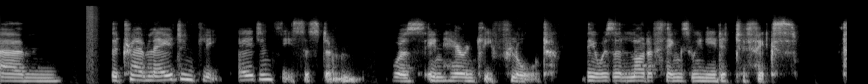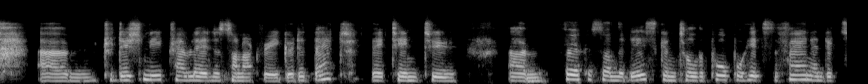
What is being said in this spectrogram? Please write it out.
um, the travel agency, agency system was inherently flawed. There was a lot of things we needed to fix. Um, traditionally, travel agents are not very good at that. They tend to um, focus on the desk until the pawpaw hits the fan and it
